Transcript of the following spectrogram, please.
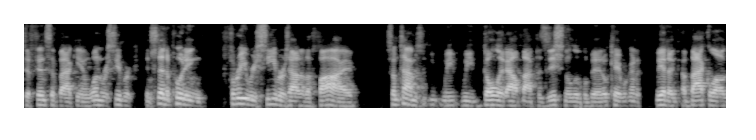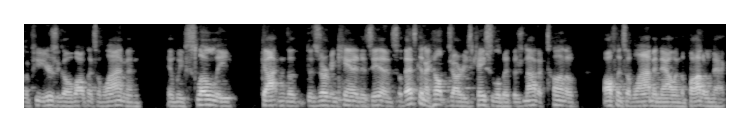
defensive back in, one receiver instead of putting three receivers out of the five. Sometimes we we dole it out by position a little bit. Okay, we're gonna we had a, a backlog a few years ago of offensive linemen, and we've slowly gotten the deserving candidates in. So that's going to help Jahri's case a little bit. There's not a ton of offensive linemen now in the bottleneck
